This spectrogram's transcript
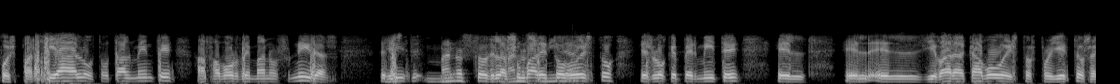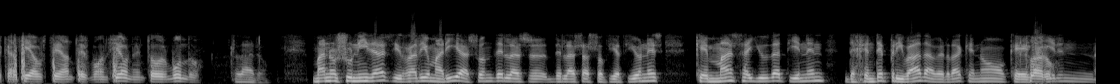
pues parcial o totalmente a favor de manos unidas es decir, este, manos, de la suma de todo esto es lo que permite el, el, el llevar a cabo estos proyectos a que hacía usted antes mención en todo el mundo. Claro. Manos Unidas y Radio María son de las de las asociaciones que más ayuda tienen de gente privada, ¿verdad? Que no que quieren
